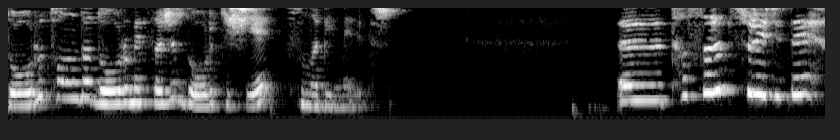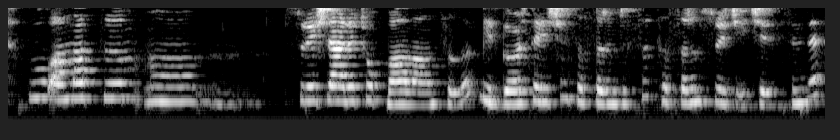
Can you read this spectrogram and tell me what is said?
doğru tonda doğru mesajı doğru kişiye sunabilmelidir. Ee, tasarım sürecinde bu anlattığım e, süreçlerle çok bağlantılı. Bir görsel işim tasarımcısı tasarım süreci içerisinde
